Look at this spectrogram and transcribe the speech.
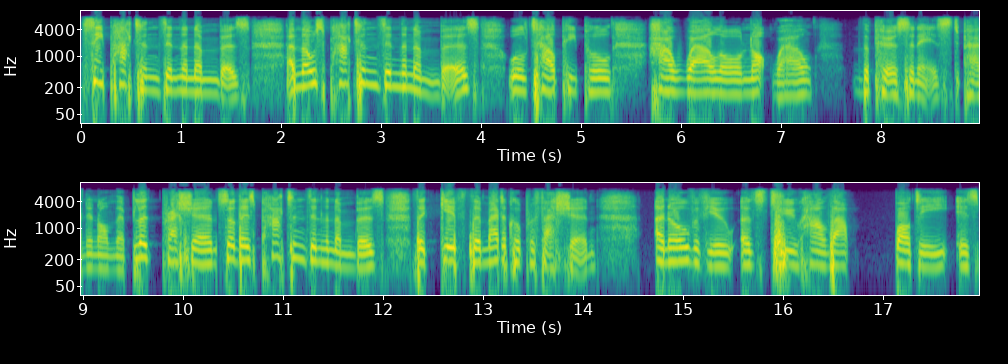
see patterns in the numbers. And those patterns in the numbers will tell people how well or not well the person is, depending on their blood pressure. So there's patterns in the numbers that give the medical profession an overview as to how that body is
